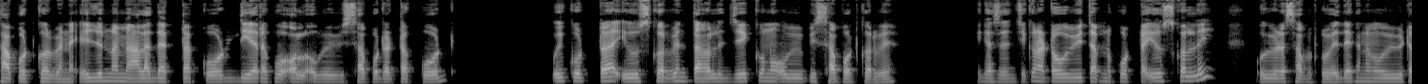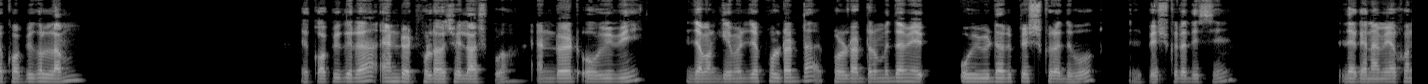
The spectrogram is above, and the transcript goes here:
সাপোর্ট করবে না। এই জন্য আমি আলাদা একটা কোড দিয়ে রাখব অল ওবিবি সাপোর্ট একটা কোড ওই কোডটা ইউজ করবেন, তাহলে যে কোনো ওবিপি সাপোর্ট করবে। ঠিক আছে? যে কোনো একটা ওবিপিতে আপনার কোডটা ইউজ করলেই ওবিপিটা সাপোর্ট করবে। দেখেন আমি ওবিপিটা কপি করলাম। এই কপি করে অ্যান্ড্রয়েড ফোল্ডারে চলে আসব। অ্যান্ড্রয়েড ওবিবি যে আমার গেমের যে ফোল্ডারটা ফোল্ডারটার মধ্যে আমি ওবিবিটার পেস্ট করে দেব। পেস্ট করে দিছি। দেখেন আমি এখন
